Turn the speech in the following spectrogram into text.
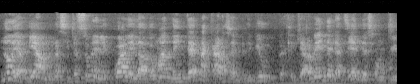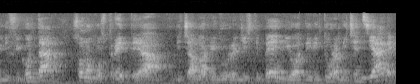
noi abbiamo una situazione nella quale la domanda interna cala sempre di più perché chiaramente le aziende sono più in difficoltà sono costrette a, diciamo, a ridurre gli stipendi o addirittura a licenziare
